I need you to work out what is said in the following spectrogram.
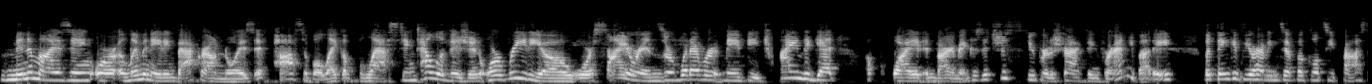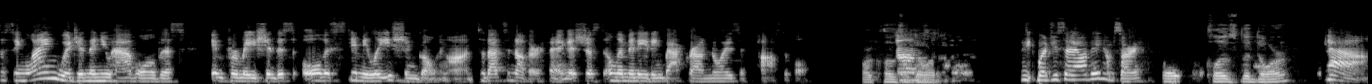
minimizing or eliminating background noise if possible, like a blasting television or radio or sirens or whatever it may be, trying to get a quiet environment because it's just super distracting for anybody. But think if you're having difficulty processing language and then you have all this information, this all this stimulation going on. So that's another thing. It's just eliminating background noise if possible. Or close the um, door. What'd you say, Avi? I'm sorry. close the door. Yeah,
